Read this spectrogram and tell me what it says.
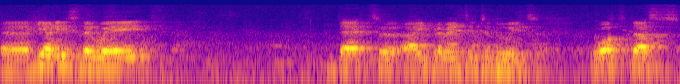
Uh, here is the way that I implemented to do it. What does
